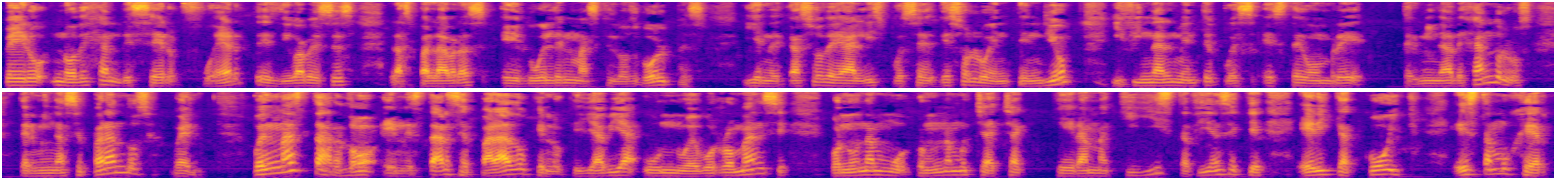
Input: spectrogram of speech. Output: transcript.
pero no dejan de ser fuertes. Digo, a veces las palabras eh, duelen más que los golpes. Y en el caso de Alice, pues e, eso lo entendió y finalmente, pues este hombre termina dejándolos, termina separándose. Bueno, pues más tardó en estar separado que lo que ya había un nuevo romance con una, con una muchacha que era maquillista. Fíjense que Erika Koik, esta mujer,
